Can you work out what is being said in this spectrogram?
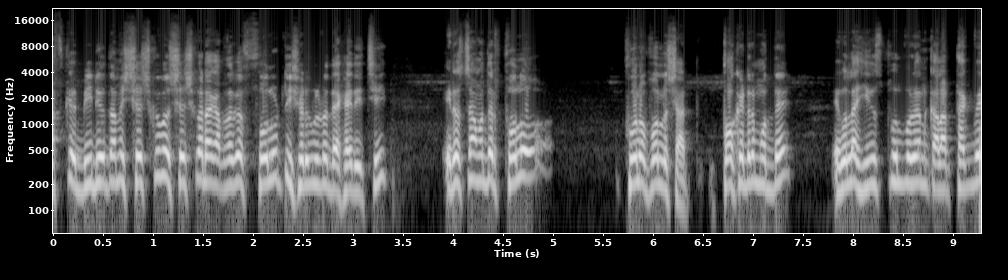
আজকের ভিডিওতে আমি শেষ করব, শেষ করার আগে আপনাকে ফলো টি শার্টগুলো দেখাই দিচ্ছি। এটা হচ্ছে আমাদের ফলো ফলো ফলো শার্ট পকেটের মধ্যে। এগুলো হিউজ ফুল পরিমাণ কালার থাকবে,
